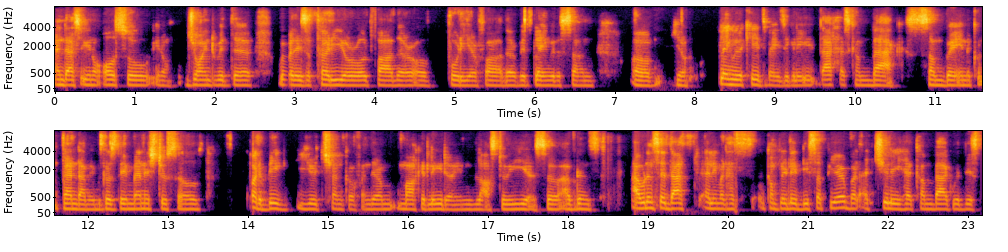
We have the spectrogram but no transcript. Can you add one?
and that's you know also you know joined with the whether it's a thirty year old father or forty year father with playing with a son, um, you know playing with the kids basically that has come back somewhere in the pandemic because they managed to sell quite a big huge chunk of and they're market leader in last two years so evidence I wouldn't say that element has completely disappeared, but actually had come back with this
